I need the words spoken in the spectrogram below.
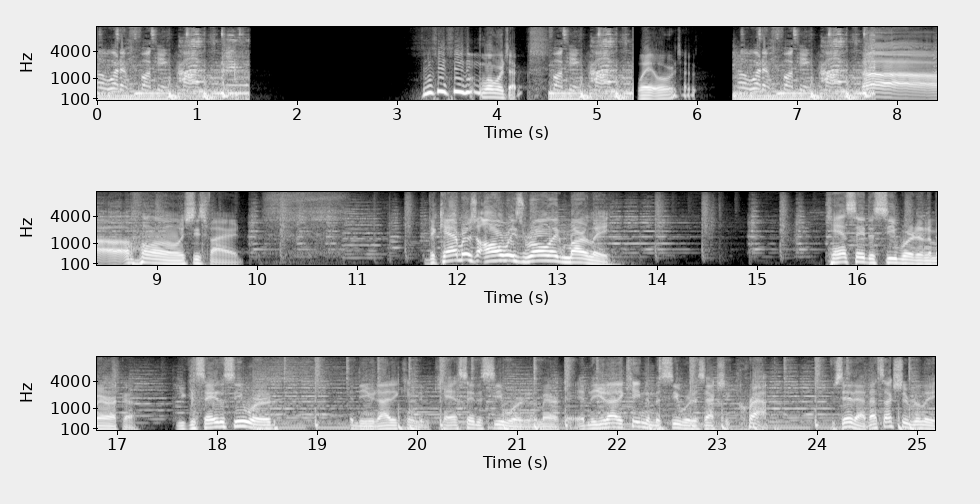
Oh, what a fucking cunt. One more time. Fucking cunt. Wait, one more time. Oh, what a fucking cunt. Oh, oh, she's fired. The camera's always rolling, Marly. Can't say the C word in America. You can say the C word in the United Kingdom. Can't say the C word in America. In the United Kingdom, the C word is actually crap. If you say that, that's actually really,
